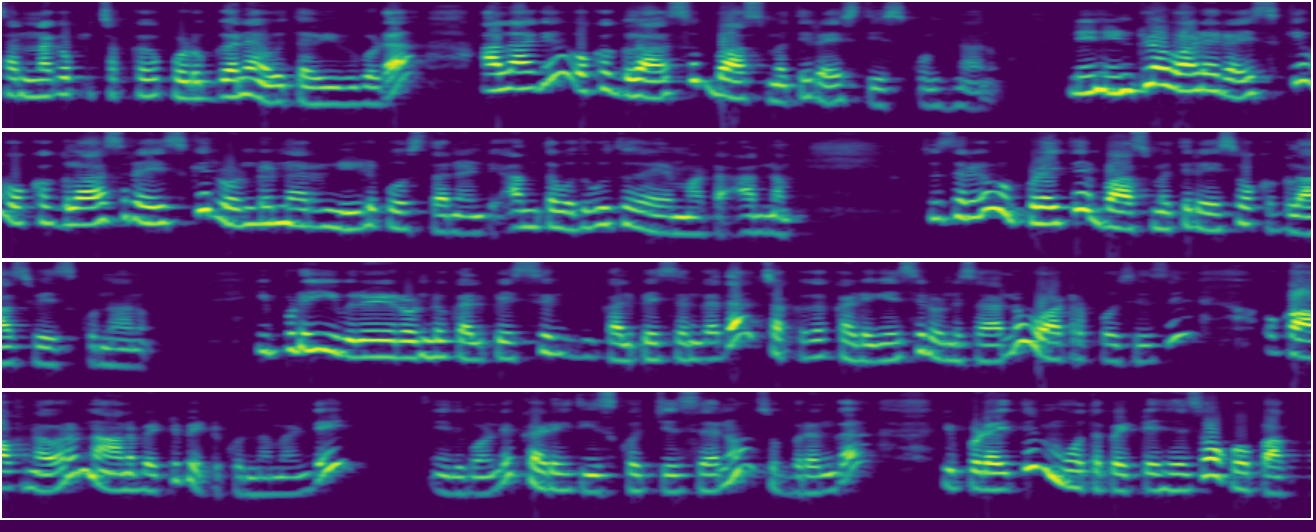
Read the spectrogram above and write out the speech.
సన్నగా చక్కగా పొడుగ్గానే అవుతాయి ఇవి కూడా. అలాగే ఒక గ్లాసు బాస్మతి రైస్ తీసుకుంటున్నాను. నేను ఇంట్లో వాడే రైస్కి ఒక గ్లాస్ రైస్కి రెండున్నర నీళ్ళు పోస్తానండి. అంత ఒదుగుతుంది అనమాట అన్నం. చూసారుగా? ఇప్పుడైతే బాస్మతి రైస్ ఒక గ్లాస్ వేసుకున్నాను. ఇప్పుడు ఇవి రెండు కలిపేసి కలిపేసాం కదా? చక్కగా కడిగేసి రెండుసార్లు వాటర్ పోసేసి ఒక హాఫ్ అన్ అవర్ నానబెట్టి పెట్టుకుందామండి. ఇదిగోండి కడిగి తీసుకొచ్చేసాను శుభ్రంగా. ఇప్పుడైతే మూత పెట్టేసేసి ఒక పక్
